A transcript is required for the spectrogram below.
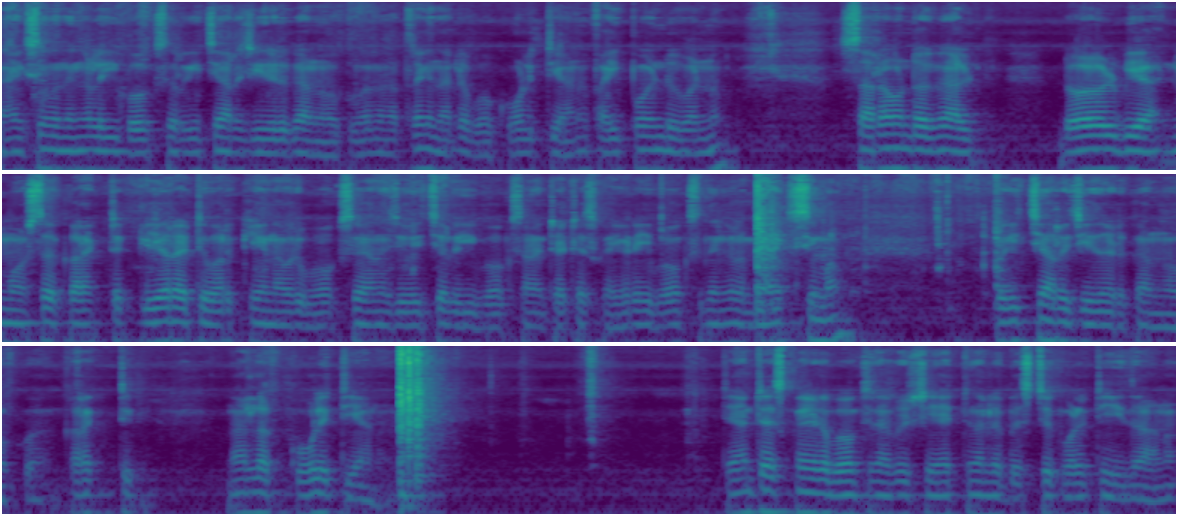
മാക്സിമം നിങ്ങൾ ഈ ബോക്സ് റീചാർജ് ചെയ്തെടുക്കാൻ നോക്കുക അത്രയും നല്ല ക്വാളിറ്റിയാണ്. ഫൈവ് പോയിന്റ് വണ്ണും സറൗണ്ടൊക്കെ ഡോൾബി അറ്റ്മോസ്ഫിയർ കറക്റ്റ് ക്ലിയർ ആയിട്ട് വർക്ക് ചെയ്യുന്ന ഒരു ബോക്സ് ആണെന്ന് ചോദിച്ചാൽ ഈ ബോക്സാണ് ടാറ്റ സ്കൈയുടെ ഈ ബോക്സ് നിങ്ങൾ മാക്സിമം റീചാർജ് ചെയ്തെടുക്കാൻ നോക്കുക. കറക്റ്റ് നല്ല ക്വാളിറ്റിയാണ്. ടാറ്റ സ്കൈയുടെ ബോക്സിനെ അപേക്ഷിച്ച് ഏറ്റവും നല്ല ബെസ്റ്റ് ക്വാളിറ്റി ഇതാണ്.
